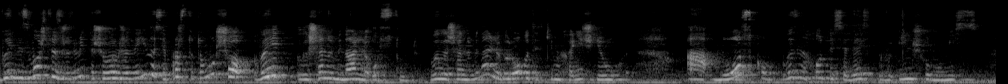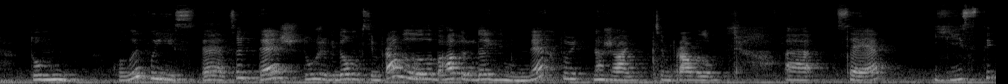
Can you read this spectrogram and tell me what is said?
Ви не зможете зрозуміти, що ви вже наїлися, просто тому, що ви лише номінально ось тут. Ви лише номінально ви робите такі механічні рухи. А мозком ви знаходитеся десь в іншому місці. Тому, коли ви їсте, це теж дуже відомо всім правило, але багато людей ними нехтують, на жаль, цим правилом. Е, Це їсти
